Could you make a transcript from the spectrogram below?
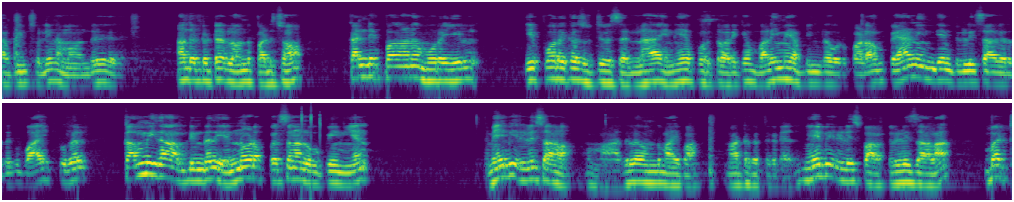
அப்படின்னு சொல்லி நம்ம வந்து அந்த ட்விட்டர்ல வந்து படிச்சோம். கண்டிப்பான முறையில் இப்போ இருக்க சுச்சுவேஷன்ல என்னைய பொறுத்த வரைக்கும் வலிமை அப்படின்ற ஒரு படம் பேன் இந்தியன் ரிலீஸ் ஆகிறதுக்கு வாய்ப்புகள் கம்மி தான் அப்படின்றது என்னோட பர்சனல் ஒப்பீனியன் மேபி ரிலீஸ் ஆகலாம். அதுல வந்து மாய்ப்பா மாற்றுக்கிறது கிடையாது. மேபி ரிலீஸ் ரிலீஸ் ஆகலாம். பட்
